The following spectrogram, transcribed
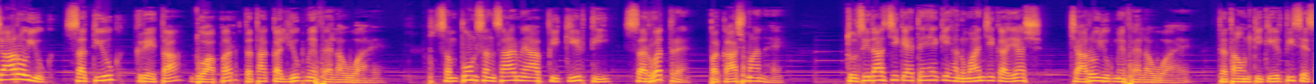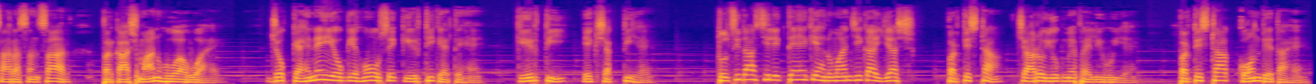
चारों युग, सतयुग, क्रेता, द्वापर तथा कलयुग में फैला हुआ है। संपूर्ण संसार में आपकी कीर्ति सर्वत्र प्रकाशमान है। तुलसीदास जी कहते हैं कि हनुमान जी का यश चारों युग में फैला हुआ है, तथा उनकी कीर्ति से सारा संसार प्रकाशमान हुआ हुआ है। जो कहने योग्य हो उसे कीर्ति कहते हैं। कीर्ति एक शक्ति है। तुलसीदास जी लिखते हैं कि हनुमान जी का यश प्रतिष्ठा चारों युग में फैली हुई है। प्रतिष्ठा कौन देता है?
